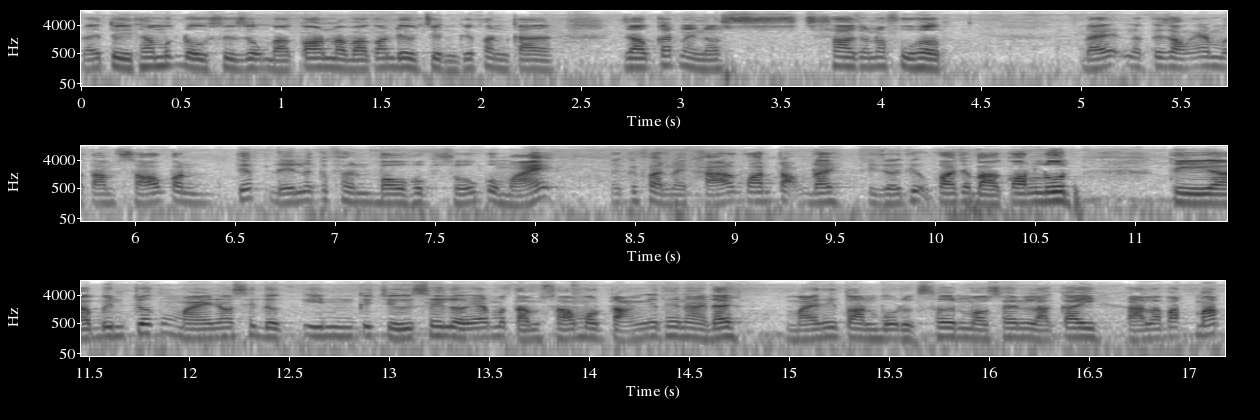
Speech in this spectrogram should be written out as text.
Đấy tùy theo mức độ sử dụng bà con mà bà con điều chỉnh cái phần cả dao cắt này nó sao cho nó phù hợp đấy là cái dòng M186 còn tiếp đến là cái phần bầu hộp số của máy. Đấy, cái phần này khá là quan trọng đây thì giới thiệu qua cho bà con luôn. Thì à, bên trước máy nó sẽ được in cái chữ CLS186 màu trắng như thế này đây. Máy thì toàn bộ được sơn màu xanh lá cây khá là bắt mắt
